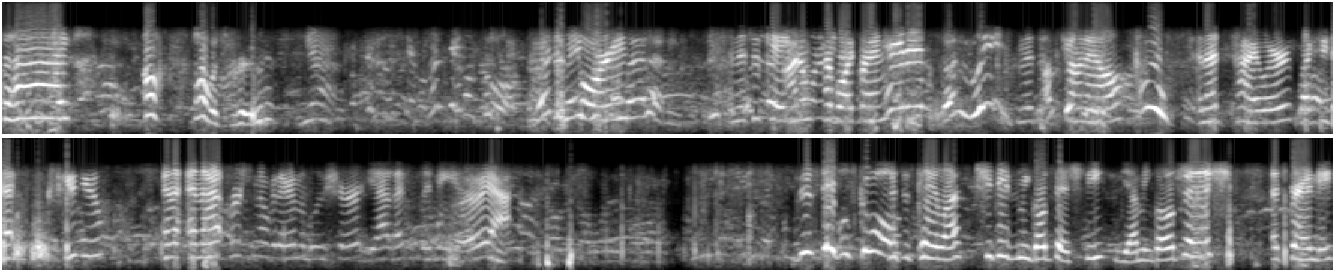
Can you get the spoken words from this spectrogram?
Say hi. Oh, that was rude. Yeah. This is Tori. And this is Kaden, her boyfriend. And this is Jonelle. And that's Tyler. Lexi, that, excuse you. And, and that person over there in the blue shirt, yeah, that's Sydney. Oh, yeah. This table's cool. This is Kayla. She feeds me goldfish. See? Yummy goldfish. That's Brandy.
